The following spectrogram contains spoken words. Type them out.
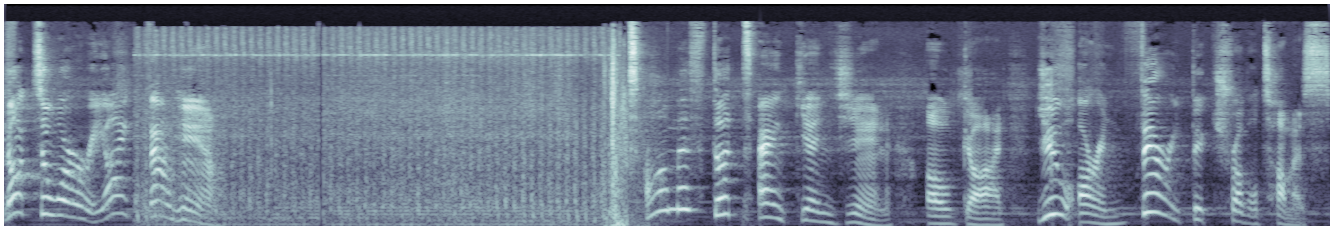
Not to worry, I found him! Thomas the Tank Engine! Oh god, you are in very big trouble, Thomas.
